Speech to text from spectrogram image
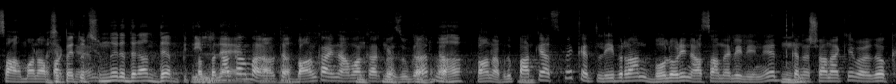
սահմանապակ են։ Պետությունները դրան դեմ պիտի լինեն։ Բնական բան, որովհետեւ բանկային դա բան է։ Դու պատկերացնում եք այդ Libra-ն բոլորին հասանելի լինի, այդ կնշանակի, որ դուք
